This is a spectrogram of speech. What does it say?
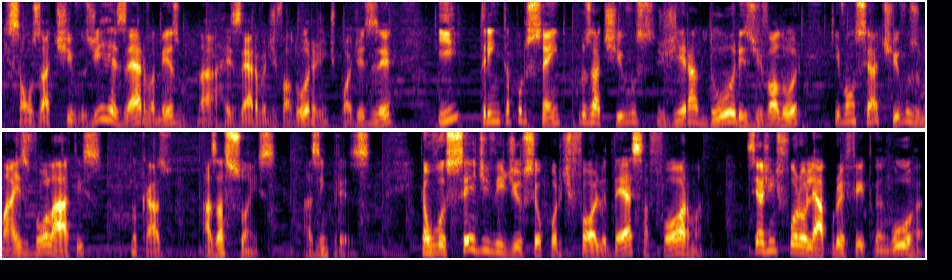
que são os ativos de reserva mesmo, né? reserva de valor, a gente pode dizer, e 30% para os ativos geradores de valor, que vão ser ativos mais voláteis, no caso, as ações, as empresas. Então, você dividir o seu portfólio dessa forma, se a gente for olhar para o efeito gangorra,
